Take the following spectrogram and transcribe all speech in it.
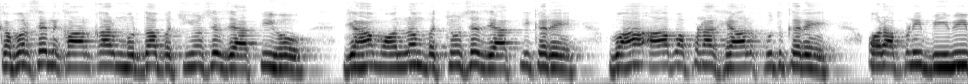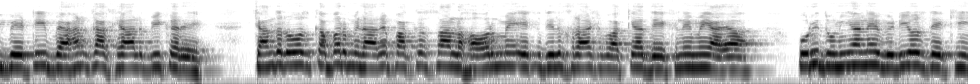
कब्र से निकाल कर मुर्दा बच्चियों से ज़्यादती हो, जहाँ मौलम बच्चों से ज़्यादती करें, वहाँ आप अपना ख्याल खुद करें और अपनी बीवी, बेटी, बहन का ख्याल भी करें। चंद रोज़ कब्र मीनार पाकिस्तान लाहौर में एक दिल खराश वाक़ देखने में आया। पूरी दुनिया ने वीडियोस देखी।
